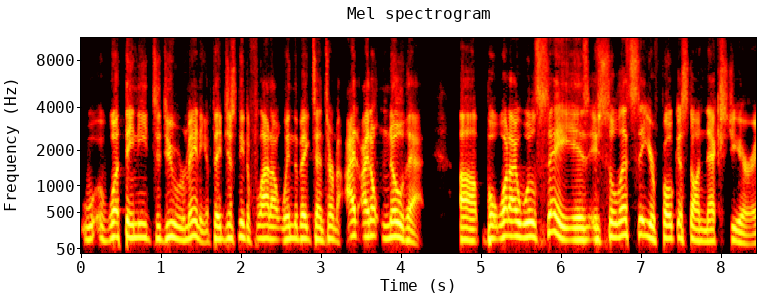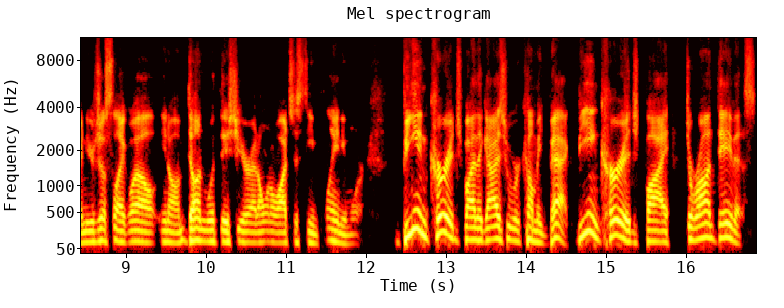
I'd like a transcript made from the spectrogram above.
w- what they need to do remaining. If they just need to flat out win the Big Ten tournament, I, I don't know that. Uh, but what I will say is, is so let's say you're focused on next year and you're just like, well, you know, I'm done with this year. I don't want to watch this team play anymore. Be encouraged by the guys who are coming back. Be encouraged by De'Ron Davis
